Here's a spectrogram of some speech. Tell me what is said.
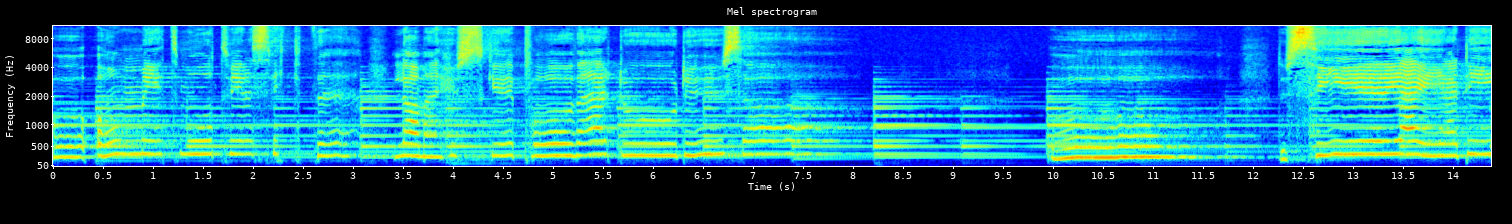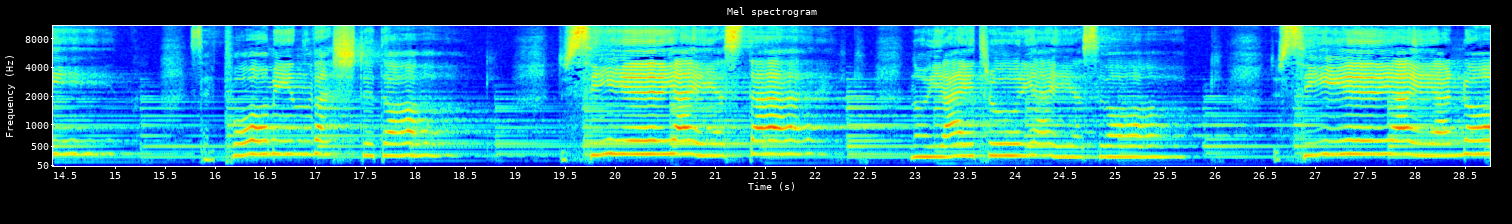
Og om mitt mot vil svikte, la meg huske på hvert ord du sa. Og du sier jeg er din, selv på min verste dag. Du sier jeg er sterk når jeg tror jeg er svak. Du sier jeg er nok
